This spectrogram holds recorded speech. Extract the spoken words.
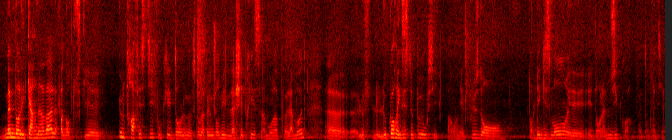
même dans les carnavals, enfin dans tout ce qui est ultra festif ou qui est dans le, ce qu'on appelle aujourd'hui le lâcher prise, c'est un mot un peu à la mode, euh, le, corps existe peu aussi. on est plus dans, dans le déguisement et, dans la musique, quoi, en fait, on va dire.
